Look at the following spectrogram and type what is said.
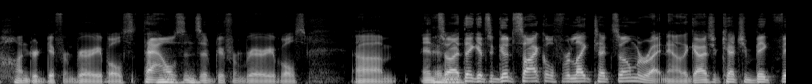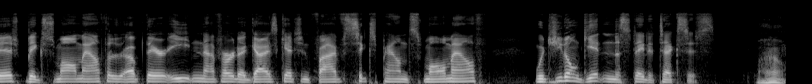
hundred different variables, 1000s of different variables. Um, and, so I think it's a good cycle for Lake Texoma right now. The guys are catching big fish, big smallmouth are up there eating. I've heard of guys catching five, six pound smallmouth, which you don't get in the state of Texas. wow.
